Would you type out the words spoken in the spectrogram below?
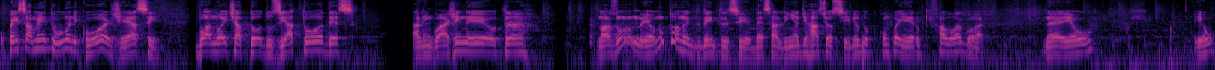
O pensamento único hoje é assim: boa noite a todos e a todas, a linguagem neutra. Nós não, eu não estou dentro desse, dessa linha de raciocínio do companheiro que falou agora. Né, eu eu,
